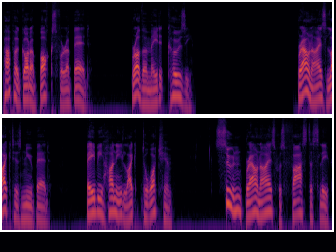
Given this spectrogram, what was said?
Papa got a box for a bed. Brother made it cozy. Brown Eyes liked his new bed. Baby Honey liked to watch him. Soon Brown Eyes was fast asleep.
